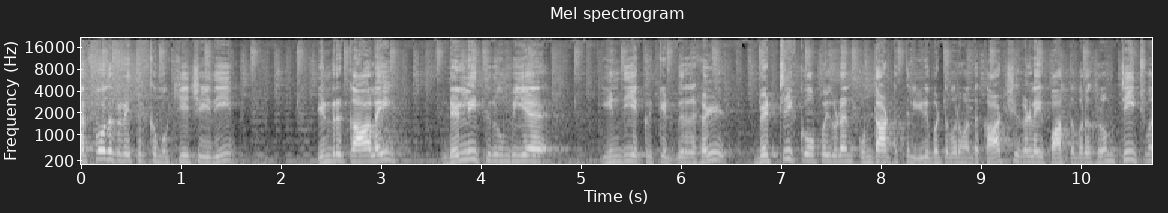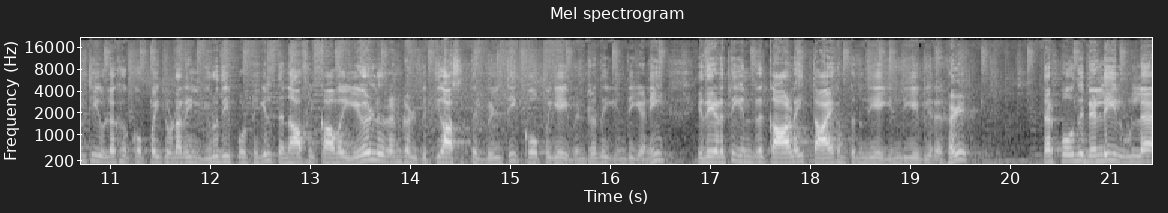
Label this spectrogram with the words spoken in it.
தற்போது கிடைத்திருக்க முக்கிய செய்தி இன்று காலை டெல்லி திரும்பிய இந்திய கிரிக்கெட் வீரர்கள் வெற்றி கோப்பையுடன் கொண்டாட்டத்தில் ஈடுபட்டு வரும் அந்த காட்சிகளை பார்த்து வருகிறோம். டி டுவெண்டி உலகக்கோப்பை தொடரின் இறுதிப் போட்டியில் தென்னாப்பிரிக்காவை ஏழு ரன்கள் வித்தியாசத்தில் வீழ்த்தி கோப்பையை வென்றது இந்திய அணி. இதையடுத்து இன்று காலை தாயகம் திரும்பிய இந்திய வீரர்கள் தற்போது டெல்லியில் உள்ள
